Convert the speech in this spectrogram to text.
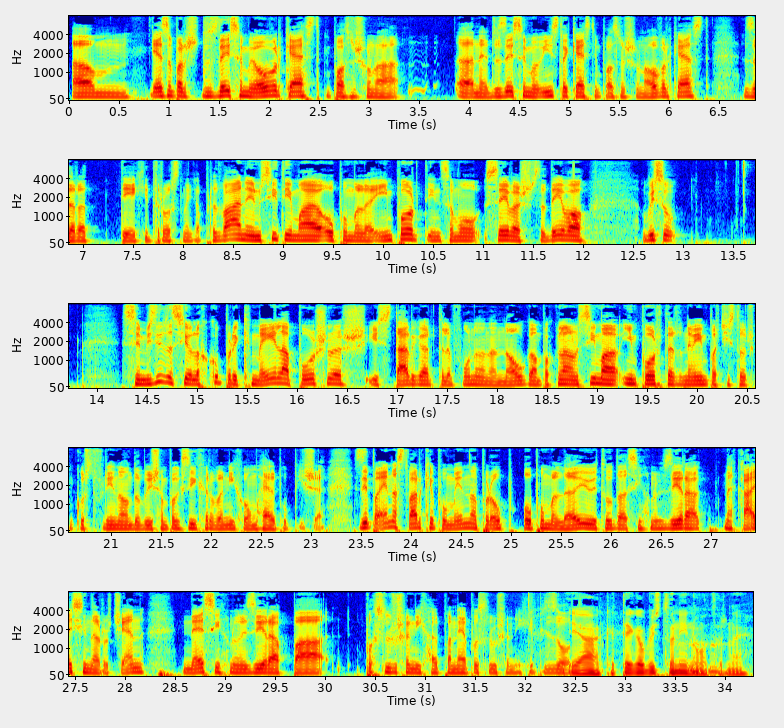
Um, jaz sem pač do zdaj sem imel Overcast, pa sem šel na. Uh, ne, do zdaj sem imel Instacast in pa sem šel na Overcast zaradi te hitrostnega predvajanja in vsi ti imajo OpenML import in samo sevaš zadevo. V bistvu se mi zdi, da si jo lahko prek maila pošleš iz starega telefona na novega, ampak glavno vsi imajo importer, ne vem pa čisto točno, ko s Flinom dobiš, ampak zihar v njihovem helpu piše. Zdaj pa ena stvar, ki je pomembna pri op- OpenML-ju, je to, da sinhronizira, na kaj si naročen, ne sinhronizira pa poslušanih ali pa neposlušanih epizod. Ja, ker tega v bistvu ni noter, ne.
